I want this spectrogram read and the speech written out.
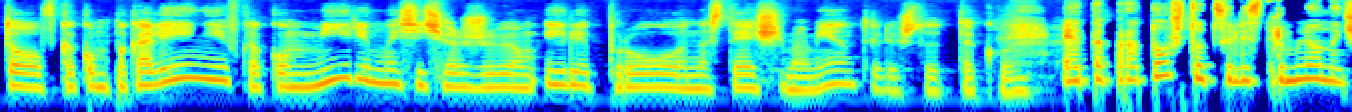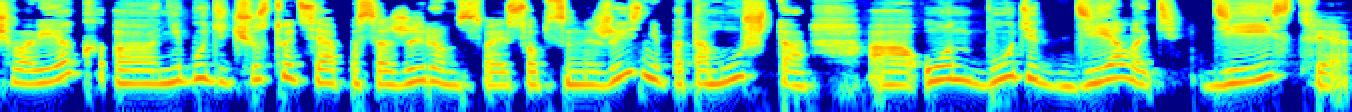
то, в каком поколении, в каком мире мы сейчас живем, или про настоящий момент, или что-то такое? Это про то, что целеустремленный человек э, не будет чувствовать себя пассажиром своей собственной жизни, потому что э, он будет делать действия,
